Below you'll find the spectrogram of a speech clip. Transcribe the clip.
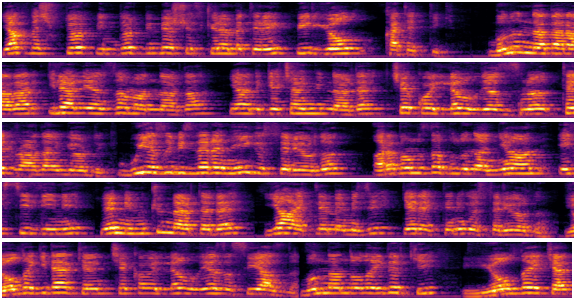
yaklaşık 4000-4500 kilometrelik bir yol kat ettik. Bununla beraber ilerleyen zamanlarda yani geçen günlerde Check Oil Level yazısını tekrardan gördük. Bu yazı bizlere neyi gösteriyordu? Arabamızda bulunan yağın eksildiğini ve mümkün mertebe yağ eklememizi gerektiğini gösteriyordu. Yolda giderken Check Oil Level yazısı yazdı. Bundan dolayıdır ki yoldayken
